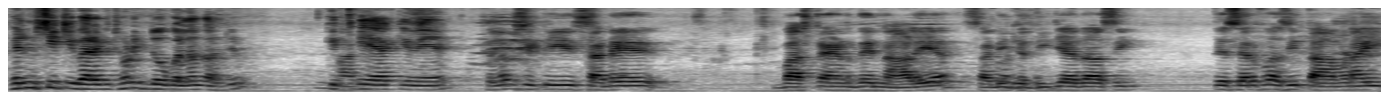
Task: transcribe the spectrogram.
ਫਿਲਮ ਸਿਟੀ ਬਾਰੇ ਵੀ ਥੋੜੀ ਦੋ ਗੱਲਾਂ ਦੱਸ ਦਿਓ। ਕਿੱਥੇ ਹੈ ਕਿਵੇਂ ਹੈ ਫਿਲਮ ਸਿਟੀ ਸਾਡੇ ਬੱਸ ਸਟੈਂਡ ਦੇ ਨਾਲ ਹੀ ਆ ਸਾਡੀ ਜੱਦੀ ਜਾਇਦਾਦ ਸੀ ਤੇ ਸਿਰਫ ਅਸੀਂ ਤਾਂ ਬਣਾਈ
